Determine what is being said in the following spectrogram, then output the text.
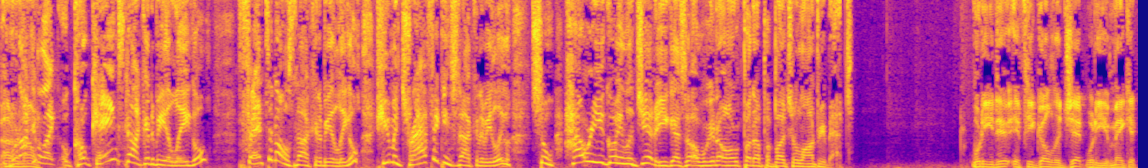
We're don't going to like cocaine's not going to be illegal. Fentanyl's not going to be illegal. Human trafficking's not going to be illegal. So how are you going legit? Are you guys? Oh, we're going to open up a bunch of laundromats. What do you do if you go legit? What do you make it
